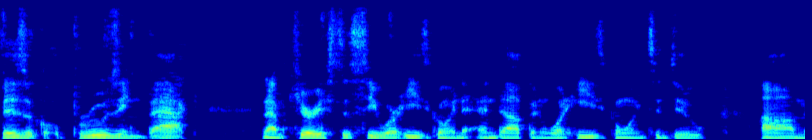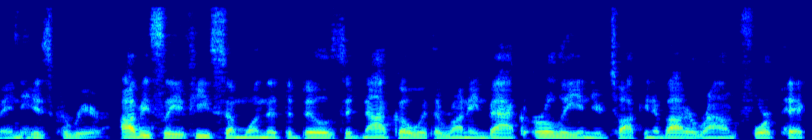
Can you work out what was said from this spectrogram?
physical, bruising back. And I'm curious to see where he's going to end up and what he's going to do um, in his career. Obviously, if he's someone that the Bills did not go with a running back early and you're talking about a round four pick,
